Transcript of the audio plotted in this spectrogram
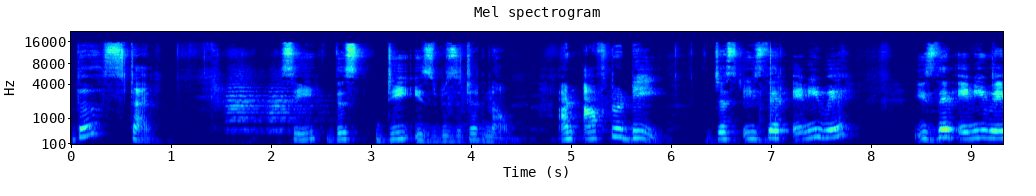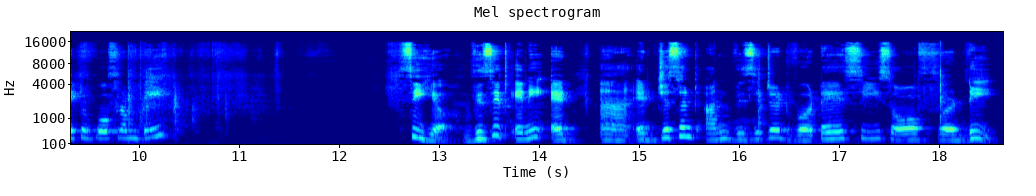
the stack see this D is visited now. And after D just is there any way is there any way to go from D See here, visit any ad, uh, adjacent unvisited vertices of uh, D.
